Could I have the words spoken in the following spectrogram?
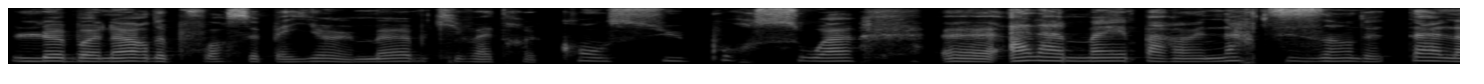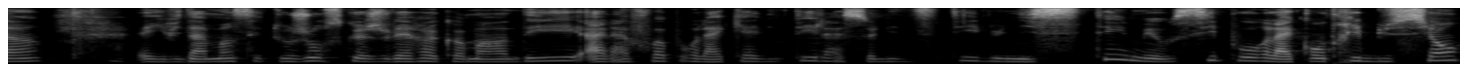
le bonheur de pouvoir se payer un meuble qui va être conçu pour soi, euh, à la main par un artisan de talent. Évidemment, c'est toujours ce que je vais recommander, à la fois pour la qualité, la solidité, l'unicité, mais aussi pour la contribution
